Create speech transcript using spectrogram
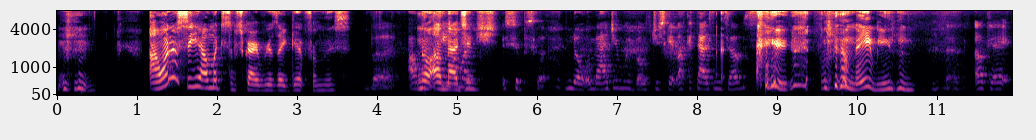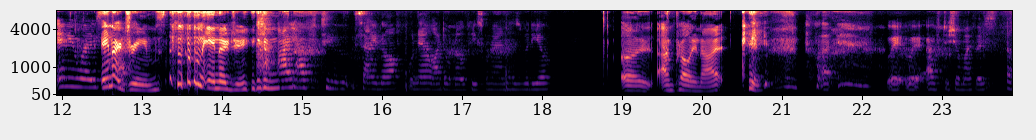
I want to see how much subscribers I get from this. But I No, imagine. no, imagine we both just get like a thousand subs. Maybe Okay. Anyways, in our I- dreams. in our dreams. I have to sign off for now. I don't know if he's gonna end his video. Uh, I'm probably not. wait, wait. I have to show my face. Um,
